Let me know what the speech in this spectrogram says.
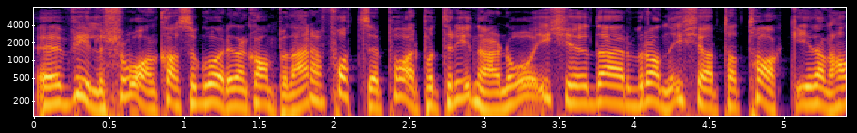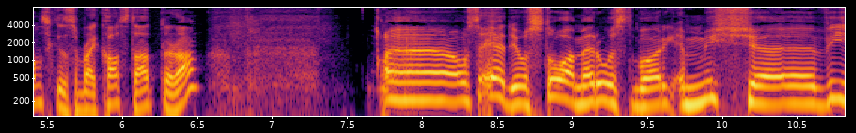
Eh, vil se an hva som går i den kampen her. Har fått seg et par på trynet her nå, ikke der Brann ikke har tatt tak i den hansken som ble kasta etter dem. Eh, og så er det jo ståa med Rosenborg. Mye eh, vi,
